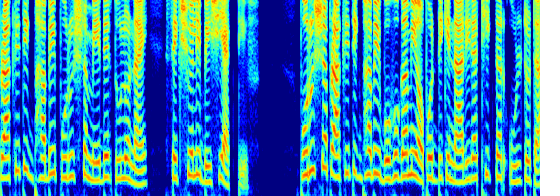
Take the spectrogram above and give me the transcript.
প্রাকৃতিকভাবেই পুরুষরা মেয়েদের তুলনায় সেক্সুয়ালি বেশি অ্যাক্টিভ পুরুষরা প্রাকৃতিকভাবেই বহুগামী, অপরদিকে নারীরা ঠিক তার উল্টোটা।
